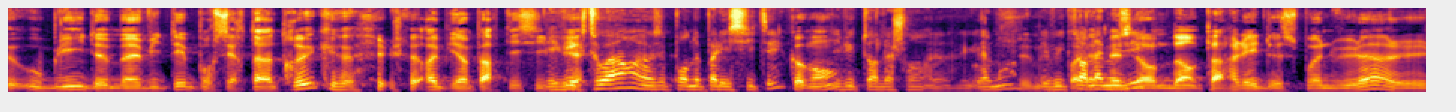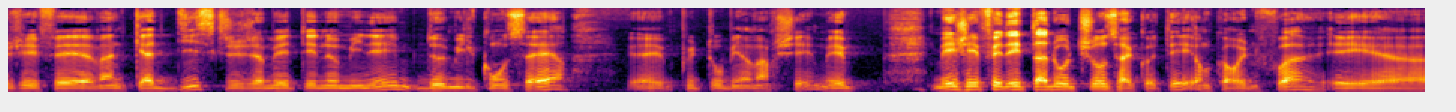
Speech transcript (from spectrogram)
oublie de m'inviter pour certains trucs. J'aurais bien participé. Les victoires, euh, pour ne pas les citer Comment? Les victoires de la chanson euh, également Les victoires de la musique D'en parler de ce point de vue-là. J'ai fait 24 disques, j'ai jamais été nominé, 2000 concerts, plutôt bien marché. Mais, mais j'ai fait des tas d'autres choses à côté, encore une fois. Et. Euh,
